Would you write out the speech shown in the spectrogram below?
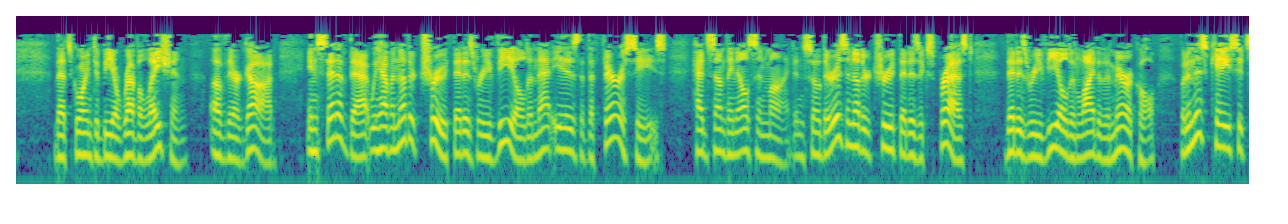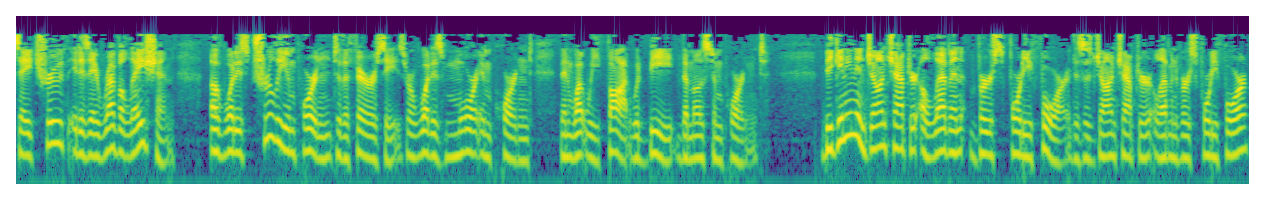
that's going to be a revelation of their God. Instead of that, we have another truth that is revealed, and that is that the Pharisees had something else in mind. And so there is another truth that is expressed that is revealed in light of the miracle, but in this case it's a truth, it is a revelation of what is truly important to the Pharisees, or what is more important than what we thought would be the most important. Beginning in John chapter 11 verse 44, this is John chapter 11 verse 44,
